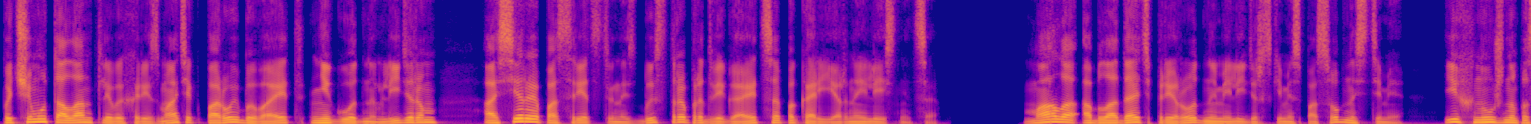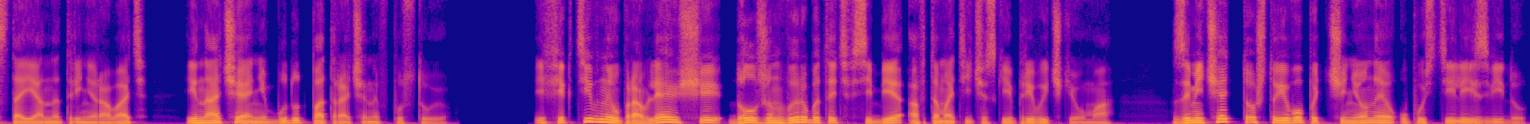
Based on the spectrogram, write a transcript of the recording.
почему талантливый харизматик порой бывает негодным лидером, а серая посредственность быстро продвигается по карьерной лестнице. Мало обладать природными лидерскими способностями, их нужно постоянно тренировать, иначе они будут потрачены впустую. Эффективный управляющий должен выработать в себе автоматические привычки ума, замечать то, что его подчиненные упустили из виду,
